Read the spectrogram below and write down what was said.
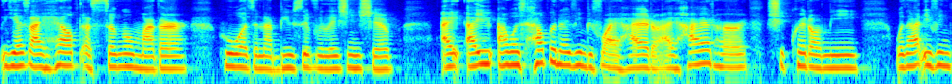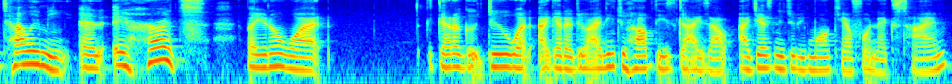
Yes i helped a single mother who was in an abusive relationship I, I, I was helping her even before I hired her. I hired her, she quit on me without even telling me. And it hurts. But you know what? I gotta go do what I gotta do. I need to help these guys out. I just need to be more careful next time.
